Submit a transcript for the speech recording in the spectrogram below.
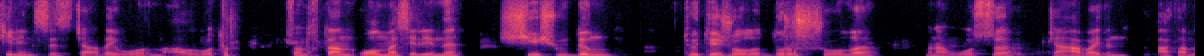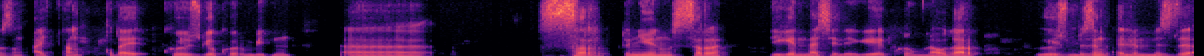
келеңсіз жағдай орын алып отыр. Сондықтан ол мәселені шешудің төте жолы дұрыс жолы мына осы жаңа абайдың атамыздың айтқан құдай көзге көрінбейтін ә, сыр дүниенің сыры деген мәселеге көңіл аударып өзіміздің ілімімізді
